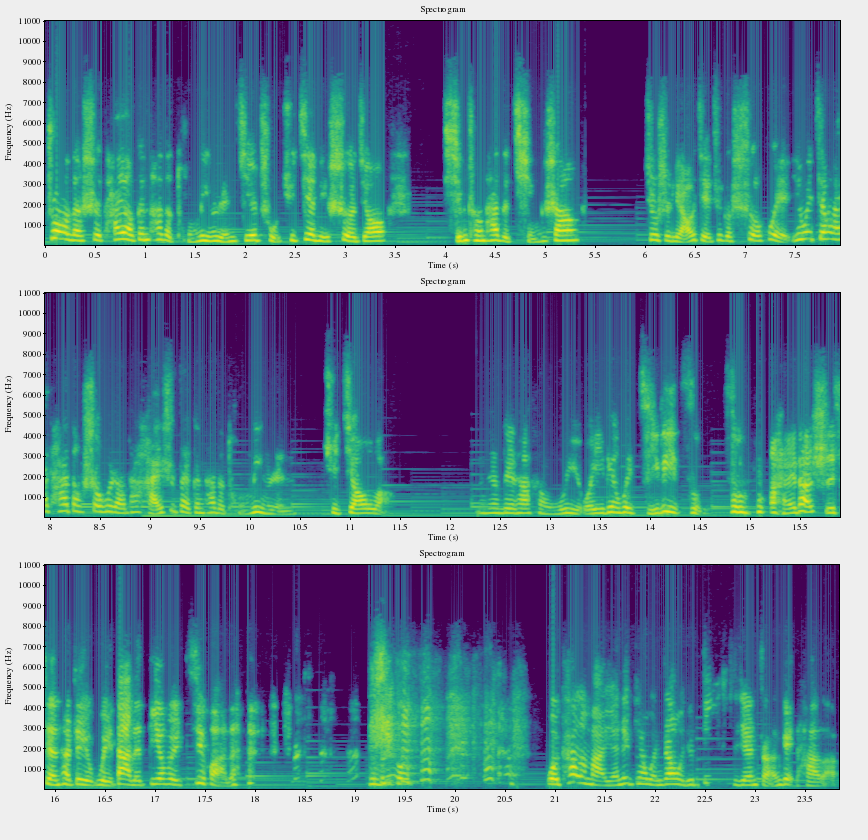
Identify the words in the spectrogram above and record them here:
重要的是他要跟他的同龄人接触，去建立社交，形成他的情商，就是了解这个社会。因为将来他到社会上，他还是在跟他的同龄人去交往。那对他很无语，我一定会极力阻阻 碍他实现他这个伟大的爹味计划的。我看了马原那篇文章，我就第一时间转给他了。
